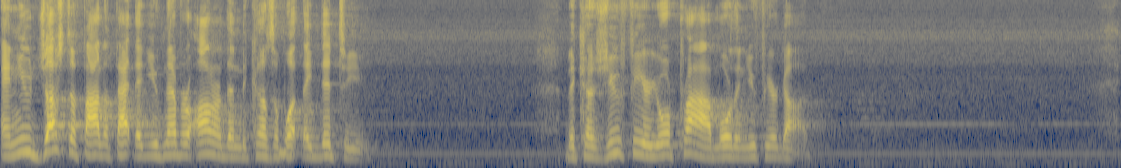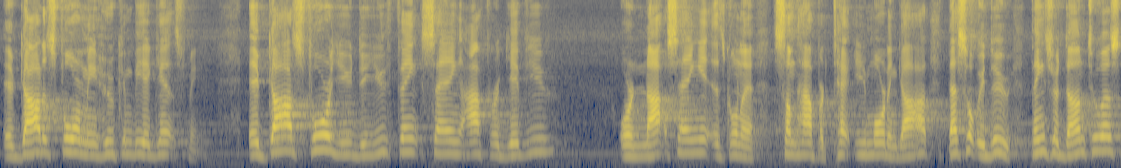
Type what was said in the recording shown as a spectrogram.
And you justify the fact that you've never honored them because of what they did to you because you fear your pride more than you fear God. If God is for me, who can be against me? If God's for you, do you think saying, I forgive you, or not saying it is going to somehow protect you more than God? That's what we do. Things are done to us,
